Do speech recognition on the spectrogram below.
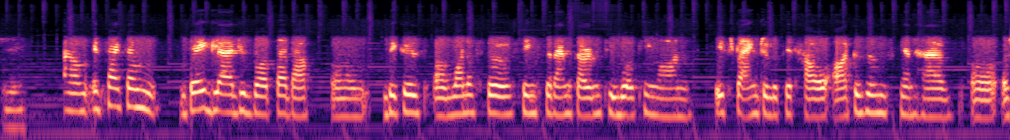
to me. Um, in fact, I'm very glad you brought that up um, because uh, one of the things that I'm currently working on is trying to look at how artisans can have uh, a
